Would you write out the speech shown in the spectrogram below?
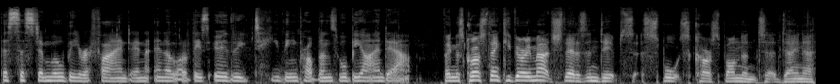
the system will be refined, and, and a lot of these early teething problems will be ironed out. Fingers crossed. Thank you very much. That is in depth sports correspondent Dana.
